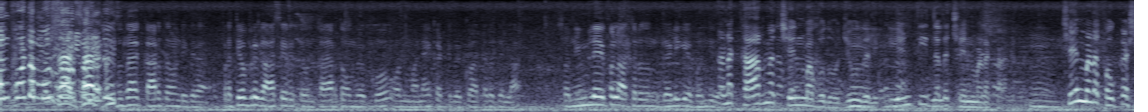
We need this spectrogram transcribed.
ಒಂದು ಫೋಟೋ ಮೂರು ಸಾವಿರ ಸುಧಾ ಕಾರ್ ತಗೊಂಡಿದ್ರೆ ಪ್ರತಿಯೊಬ್ಬರಿಗೂ ಆಸೆ ಇರುತ್ತೆ ಒಂದು ಕಾರ್ ತಗೊಬೇಕು ಒಂದು ಮನೆ ಕಟ್ಟಬೇಕು ಆ ಥರದ್ದೆಲ್ಲ. ಸೊ ನಿಮ್ಮ ಲೈಫಲ್ಲಿ ಆ ಥರದೊಂದು ಗಳಿಗೆ ಬಂದಿದೆ. ಅಣ್ಣ ಕಾರ್ನ ಚೇಂಜ್ ಮಾಡ್ಬೋದು ಜೀವನದಲ್ಲಿ. ಎಂಟಿ ಹೆಂಡತಿ ಇದನ್ನೆಲ್ಲ ಚೇಂಜ್ ಮಾಡೋಕ್ಕಾಗಲ್ಲ. ಚೇಂಜ್ ಮಾಡೋಕ್ಕೆ ಅವಕಾಶ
